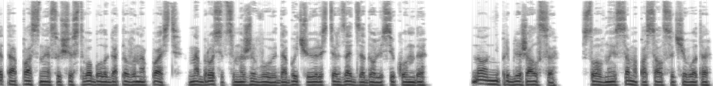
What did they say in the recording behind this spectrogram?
Это опасное существо было готово напасть, наброситься на живую добычу и растерзать за долю секунды. Но он не приближался, словно и сам опасался чего-то.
